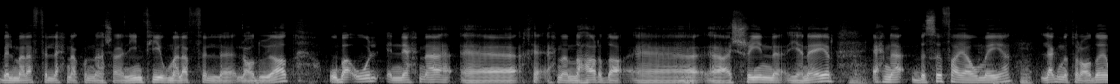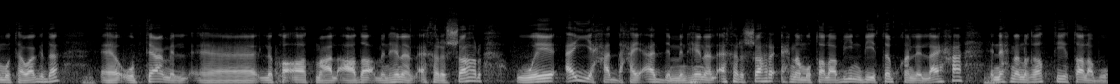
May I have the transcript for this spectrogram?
بالملف اللي إحنا كنا شغالين فيه وملف ال- العضويات. وبقول إن إحنا آه، إحنا النهارده آه، 20 يناير إحنا بصفة يومية لجنة العضوية متواجدة آه، وبتعمل آه، لقاءات مع الأعضاء من هنا لآخر الشهر وأي حد هيقدم من هنا لآخر الشهر إحنا مطالبين بيه طبقا للائحة إن إحنا نغطي طلبه.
